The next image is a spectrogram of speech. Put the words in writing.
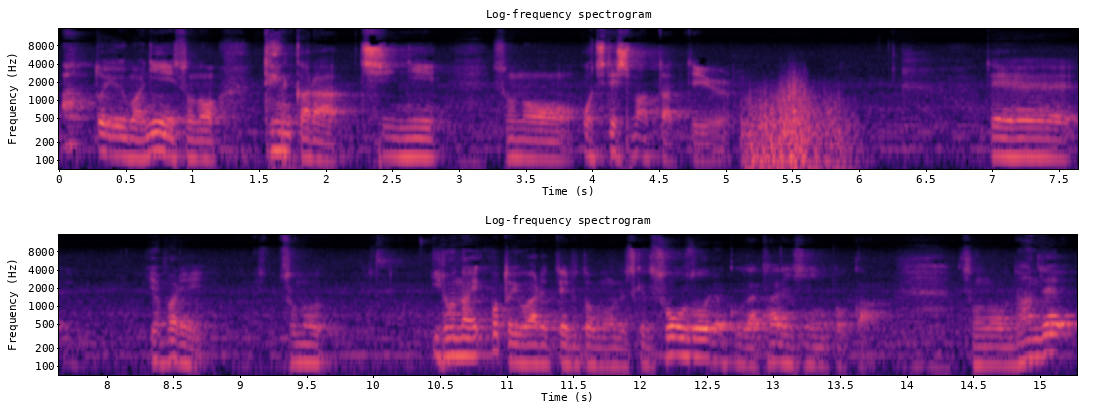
あっという間にその天から地に。その落ちてしまったっていう。でやっぱりそのいろんなこと言われてると思うんですけど想像力が足りひんとかそのなんで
